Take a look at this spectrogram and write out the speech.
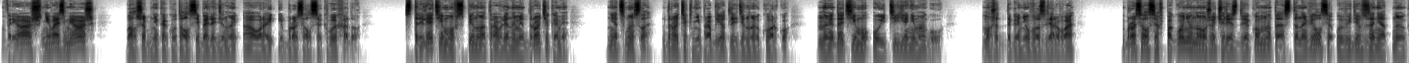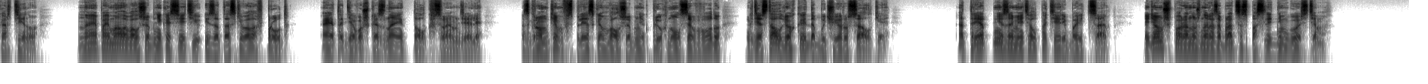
«Врёшь, не возьмёшь?» Волшебник окутал себя ледяной аурой и бросился к выходу. Стрелять ему в спину отравленными дротиками? Нет смысла, дротик не пробьет ледяную корку, но и дать ему уйти я не могу. Может, догоню возле рва? Бросился в погоню, но уже через две комнаты остановился, увидев занятную картину. Ная поймала волшебника сетью и затаскивала в пруд. А эта девушка знает толк в своем деле. С громким всплеском волшебник плюхнулся в воду, где стал легкой добычей русалки. Отряд не заметил потери бойца. Идем, Шпора, нужно разобраться с последним гостем.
